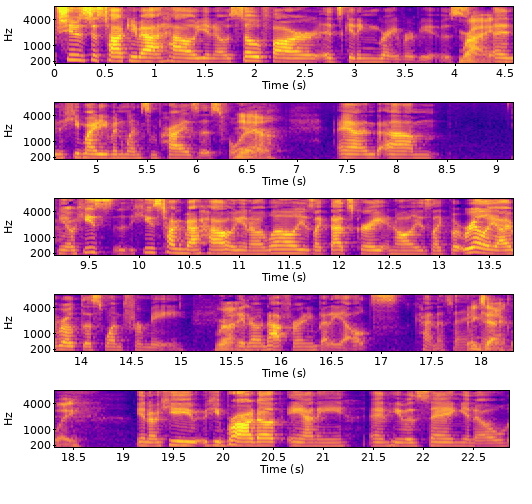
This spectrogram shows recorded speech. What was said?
she was just talking about how you know so far it's getting great reviews, Right. And he might even win some prizes for it. Yeah. and um you know he's he's talking about how you know well he's like that's great and all he's like but really i wrote this one for me Right. you know not for anybody else kind of thing And, Exactly. you know he he brought up annie and he was saying you know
